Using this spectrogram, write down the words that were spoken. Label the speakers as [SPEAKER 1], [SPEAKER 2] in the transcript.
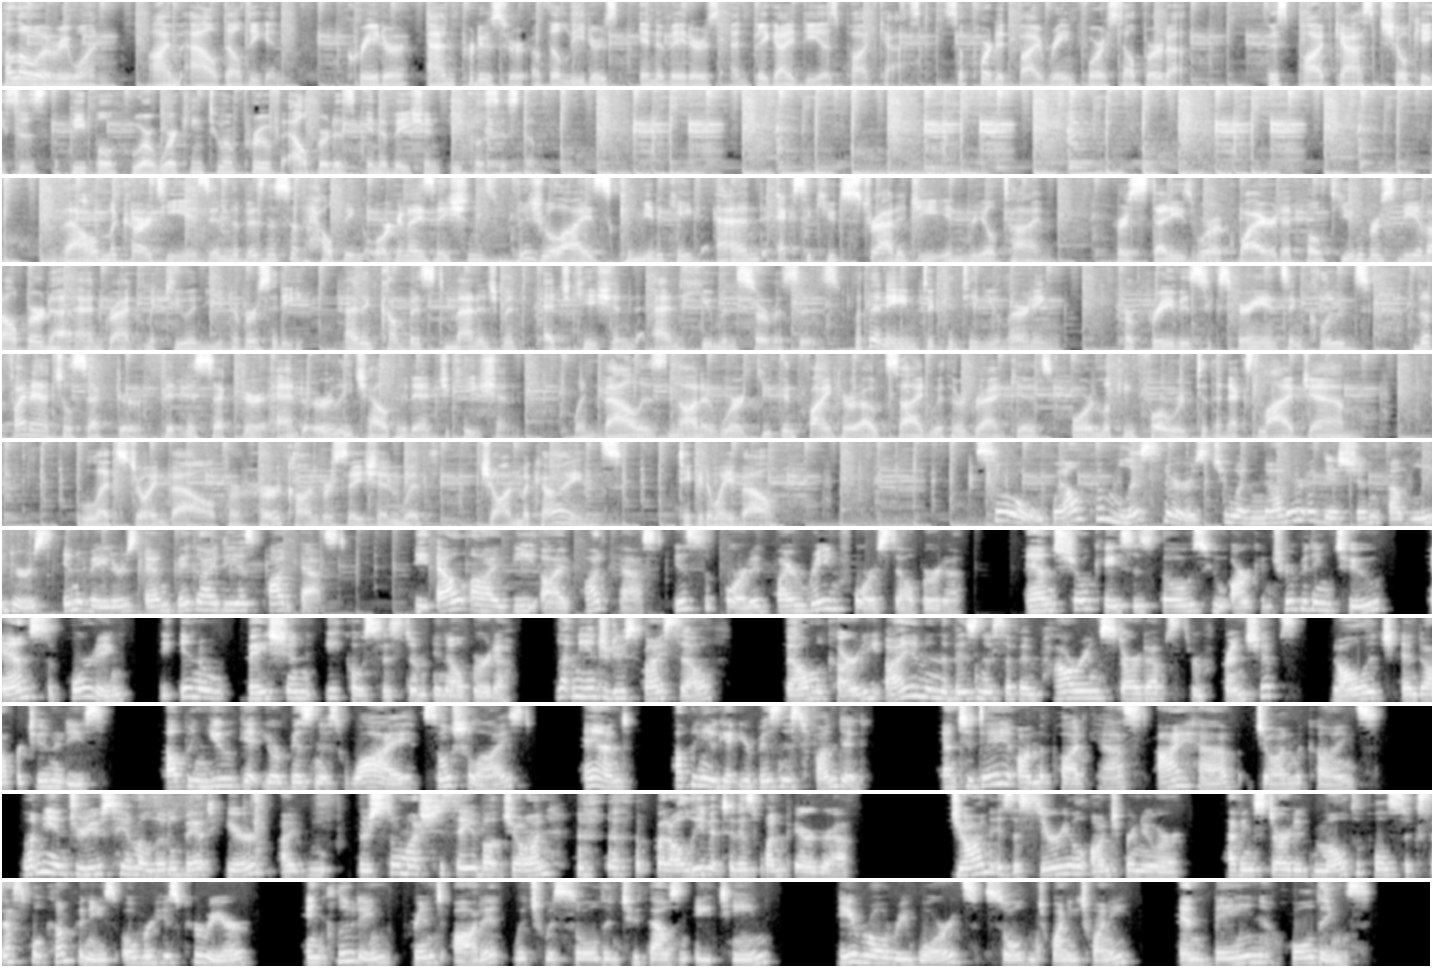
[SPEAKER 1] Hello, everyone. I'm Al Deldegan, creator and producer of the Leaders, Innovators, and Big Ideas podcast, supported by Rainforest Alberta. This podcast showcases the people who are working to improve Alberta's innovation ecosystem. Val McCarty is in the business of helping organizations visualize, communicate, and execute strategy in real time. Her studies were acquired at both University of Alberta and Grant MacEwan University and encompassed management, education, and human services with an aim to continue learning. Her previous experience includes the financial sector, fitness sector, and early childhood education. When Val is not at work, you can find her outside with her grandkids or looking forward to the next live jam. Let's join Val for her conversation with John MacInnes. Take it away, Val.
[SPEAKER 2] So, welcome listeners to another edition of Leaders, Innovators, and Big Ideas podcast. The LIBI podcast is supported by Rainforest Alberta and showcases those who are contributing to and supporting the innovation ecosystem in Alberta. Let me introduce myself, Val McCarty. I am in the business of empowering startups through friendships, knowledge, and opportunities, helping you get your business why socialized and helping you get your business funded. And today on the podcast, I have John MacInnes. Let me introduce him a little bit here. I, there's so much to say about John, but I'll leave it to this one paragraph. John is a serial entrepreneur, having started multiple successful companies over his career, including Print Audit, which was sold in 2018, Payroll Rewards, sold in 2020, and Bain Holdings,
